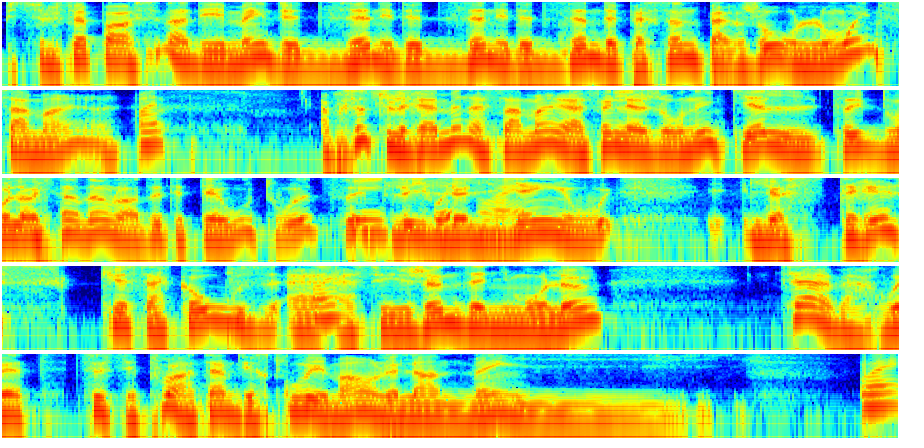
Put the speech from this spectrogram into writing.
puis tu le fais passer dans des mains de dizaines et de dizaines et de dizaines de personnes par jour, loin de sa mère. Après ça, tu le ramènes à sa mère à la fin de la journée, qui, elle, doit le regarder et leur dire T'étais où, toi Puis là, le lien, oui. Le stress que ça cause à, ces jeunes animaux-là. Tabarouette. Tu sais, c'est épouvantable de les retrouver morts le lendemain. Ils oui,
